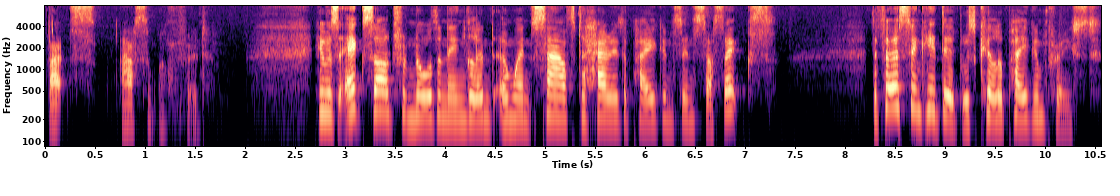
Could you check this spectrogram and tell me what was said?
That's our St Wilfrid. He was exiled from northern England and went south to harry the pagans in Sussex. The first thing he did was kill a pagan priest.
